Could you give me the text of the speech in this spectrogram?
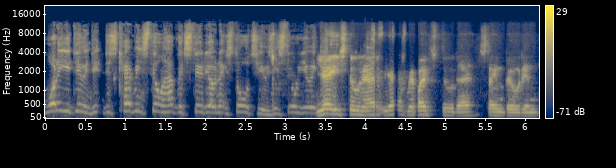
What are you doing? Does Kevin still have the studio next door to you? Is it still you Yeah, Kevin? he's still there. Yeah, we're both still there, same building.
